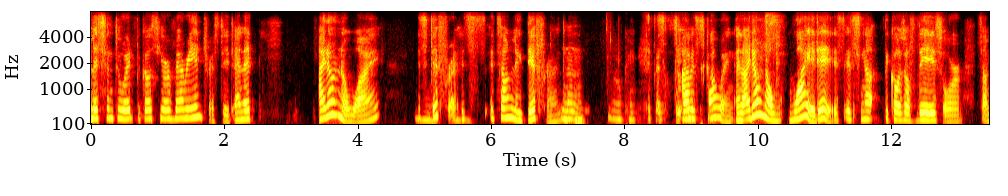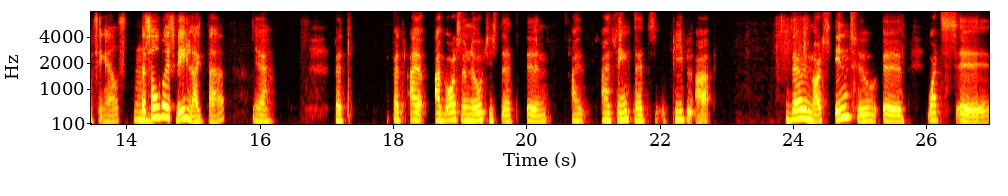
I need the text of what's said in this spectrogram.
listen to it because you're very interested. And it i don't know why. It's mm. different. It's it's only different. Mm. okay. It's how it's going. And i don't know why it is. It's not because of this or something else. Mm. it's always been like that. Yeah. But but i i've also noticed that um, i i think that people are very much into uh, what's uh,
